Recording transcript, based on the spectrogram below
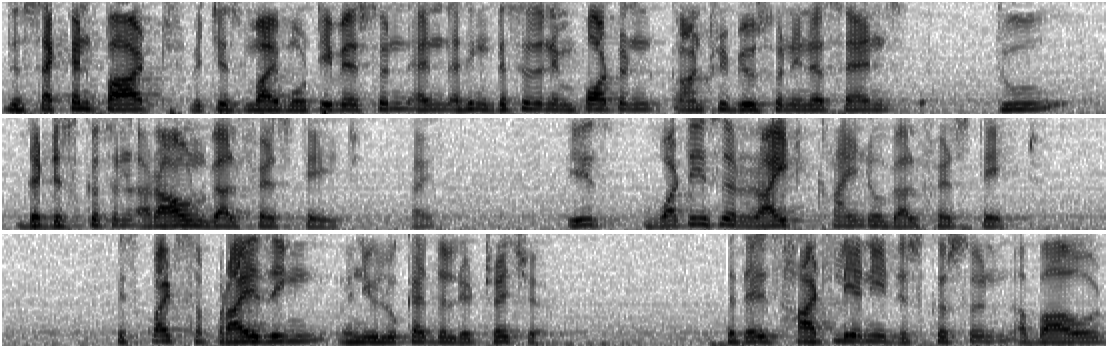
The second part, which is my motivation, and I think this is an important contribution in a sense to the discussion around welfare state right, is what is the right kind of welfare state? It's quite surprising when you look at the literature that there is hardly any discussion about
